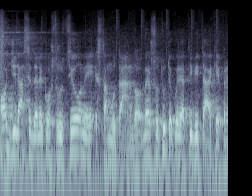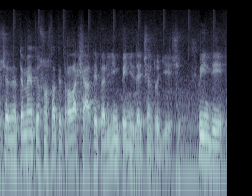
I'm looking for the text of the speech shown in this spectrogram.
Oggi l'asse delle costruzioni sta mutando verso tutte quelle attività che precedentemente sono state tralasciate per gli impegni del 110. Quindi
